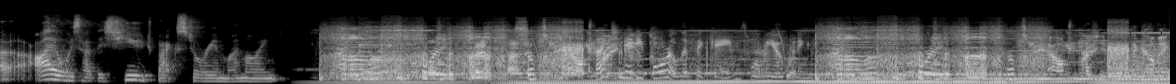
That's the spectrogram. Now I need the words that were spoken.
uh, I always had this huge backstory in my mind. The 1984 Olympic Games will be opening. They're coming.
